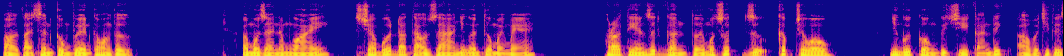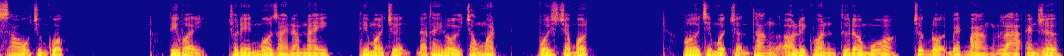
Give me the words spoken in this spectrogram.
ở tại sân công viên các hoàng tử. Ở mùa giải năm ngoái, Strasbourg đã tạo ra những ấn tượng mạnh mẽ. Họ đã tiến rất gần tới một suất dự cấp châu Âu, nhưng cuối cùng thì chỉ cán đích ở vị trí thứ 6 chung cuộc. Tuy vậy, cho đến mùa giải năm nay thì mọi chuyện đã thay đổi chóng mặt với Strasbourg. Với chỉ một trận thắng ở League One từ đầu mùa trước đội bét bảng là Angers,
